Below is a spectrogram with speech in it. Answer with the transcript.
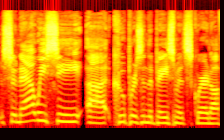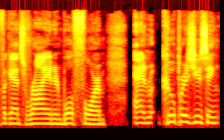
So now we see uh, Cooper's in the basement, squared off against Ryan in wolf form, and Cooper's using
